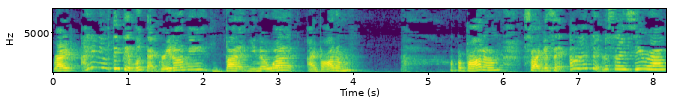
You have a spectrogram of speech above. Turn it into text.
right? I didn't even think they looked that great on me, but you know what? I bought them. I bought them so I could say, oh, I fit in a size zero.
